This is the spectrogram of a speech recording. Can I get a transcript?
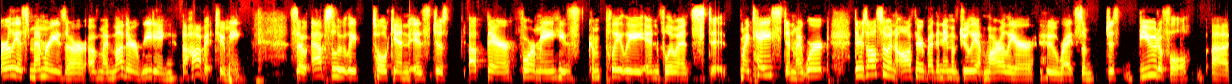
earliest memories are of my mother reading The Hobbit to me. So, absolutely, Tolkien is just up there for me. He's completely influenced my taste and my work. There's also an author by the name of Juliet Marillier who writes some just beautiful uh,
